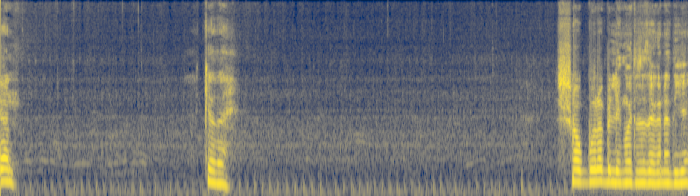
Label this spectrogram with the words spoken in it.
গেন কে দেয় সবগুলো বিল্ডিং হইতেছে যেখানে দিয়ে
